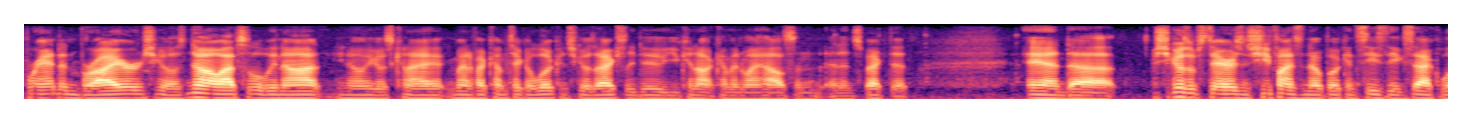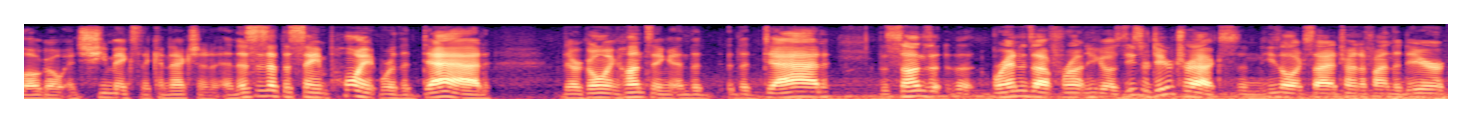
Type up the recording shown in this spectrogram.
Brandon Breyer. And she goes, no, absolutely not. You know, he goes, can I, mind if I come take a look? And she goes, I actually do. You cannot come in my house and, and inspect it. And uh, she goes upstairs and she finds a notebook and sees the exact logo and she makes the connection. And this is at the same point where the dad, they're going hunting and the the dad, the son's, the, Brandon's out front. He goes, these are deer tracks, and he's all excited trying to find the deer.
